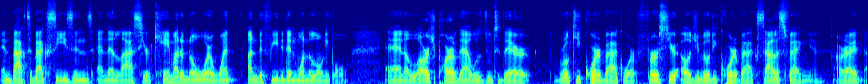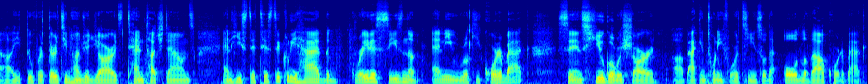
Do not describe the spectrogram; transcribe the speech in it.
in back-to-back seasons, and then last year came out of nowhere, went undefeated, and won the Loney Bowl. And a large part of that was due to their rookie quarterback or first year eligibility quarterback, Silas Fagnan. All right. Uh, he threw for 1,300 yards, 10 touchdowns, and he statistically had the greatest season of any rookie quarterback since Hugo Richard uh, back in 2014. So that old Laval quarterback.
